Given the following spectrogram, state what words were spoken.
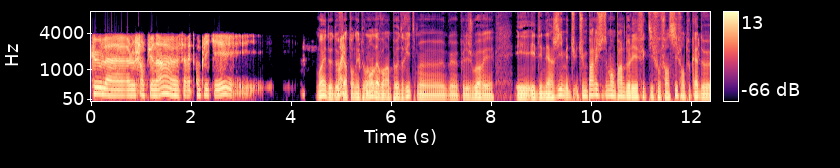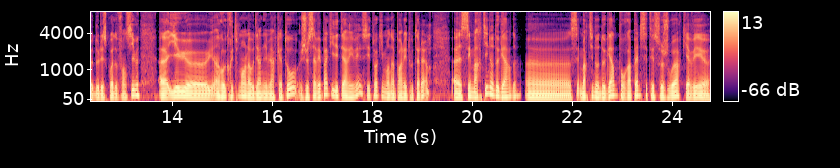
que la, le championnat, euh, ça va être compliqué. Et... Ouais, de, de faire tourner tout le monde, d'avoir un peu de rythme, euh, que, les joueurs aient, et, et de l'énergie. Mais tu, tu, me parlais justement, on parle de l'effectif offensif, en tout cas de, de l'escouade offensive. Euh, il y a eu euh, un recrutement là au dernier mercato. Je savais pas qu'il était arrivé. C'est toi qui m'en as parlé tout à l'heure. Euh, c'est Martin Odegaard. Euh, c'est Martin Odegaard. Pour rappel, c'était ce joueur qui avait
